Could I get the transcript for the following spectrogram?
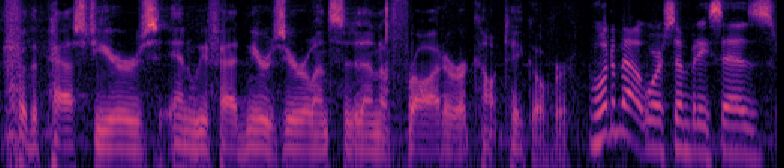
for the past years, and we've had near zero incident of fraud or account takeover. What about where somebody says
